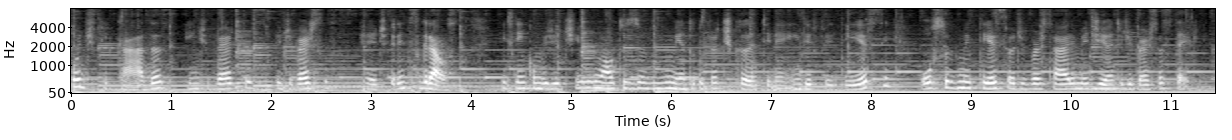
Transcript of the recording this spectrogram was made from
codificadas em diversos, diversos é, diferentes graus e tem como objetivo um autodesenvolvimento do praticante, né, em defender-se ou submeter-se ao adversário mediante diversas técnicas.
